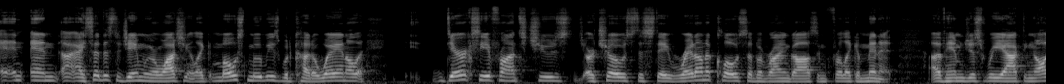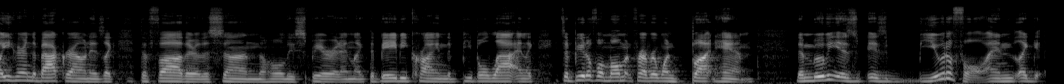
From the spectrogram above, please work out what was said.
and and I said this to Jamie when we were watching it like most movies would cut away and all that. Derek Cianfrance choose or chose to stay right on a close up of Ryan Gosling for like a minute of him just reacting. All you hear in the background is like the Father, the Son, the Holy Spirit, and like the baby crying, the people laugh, and like it's a beautiful moment for everyone but him. The movie is is beautiful, and like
